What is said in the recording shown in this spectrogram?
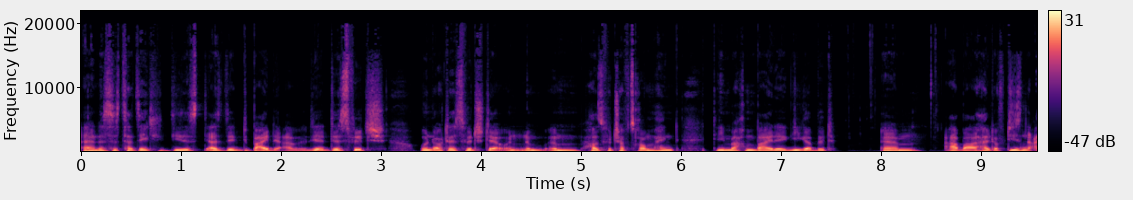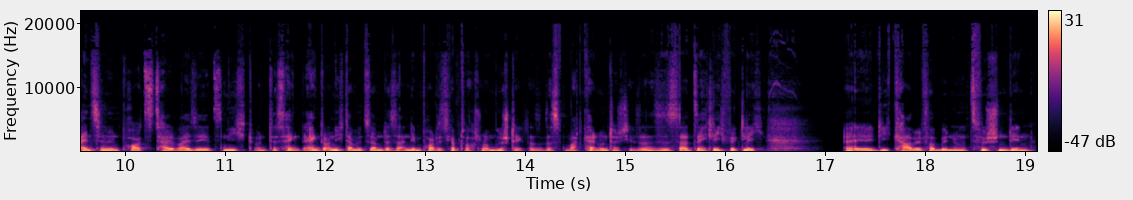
das ist tatsächlich dieses, also die, die beide, äh, der, der Switch und auch der Switch, der unten im, im Hauswirtschaftsraum hängt, die machen beide Gigabit. Ähm, aber halt auf diesen einzelnen Ports teilweise jetzt nicht. Und das hängt, hängt auch nicht damit zusammen, dass an dem Port ist, ich habe es auch schon umgesteckt. Also das macht keinen Unterschied. Sondern es ist tatsächlich wirklich äh, die Kabelverbindung zwischen den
